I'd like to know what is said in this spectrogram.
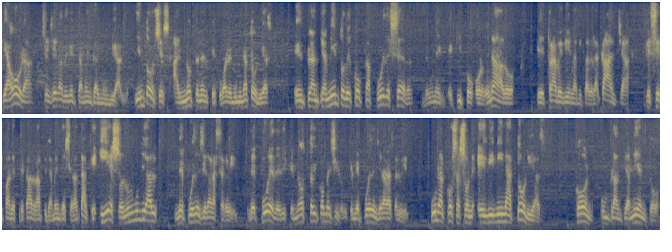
que ahora se llega directamente al Mundial. Y entonces, al no tener que jugar eliminatorias, el planteamiento de Coca puede ser de un e-, equipo ordenado, que trabe bien la mitad de la cancha, que sepa despejar rápidamente hacia el ataque. Y eso en un Mundial le puede llegar a servir. Le puede, dije, no estoy convencido, dije, le puede llegar a servir. Una cosa son eliminatorias con un planteamiento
